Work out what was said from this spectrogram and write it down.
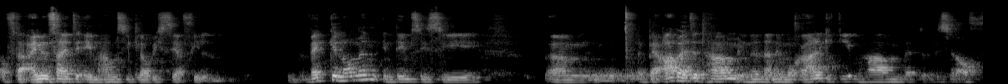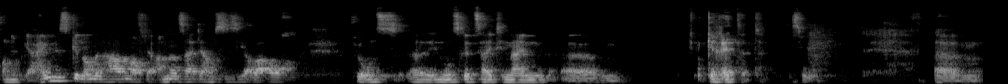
auf der einen Seite eben haben sie, glaube ich, sehr viel weggenommen, indem sie sie ähm, bearbeitet haben, ihnen eine Moral gegeben haben, ein bisschen auch von dem Geheimnis genommen haben. Auf der anderen Seite haben sie sie aber auch für uns äh, in unsere Zeit hinein ähm, gerettet. So. Ähm,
